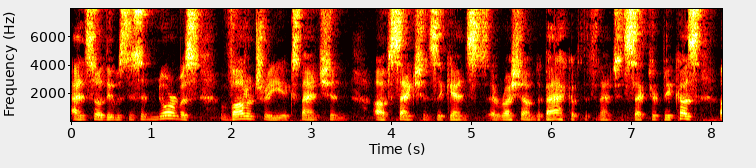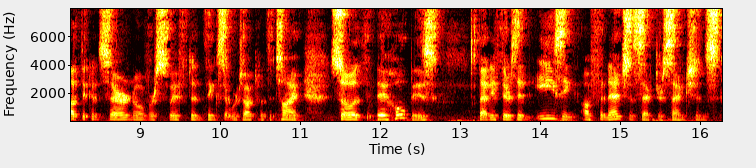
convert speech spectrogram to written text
and so there was this enormous voluntary expansion of sanctions against uh, Russia on the back of the financial sector because of the concern over SWIFT and things that were talked about at the time. So the hope is that if there's an easing of financial sector sanctions,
